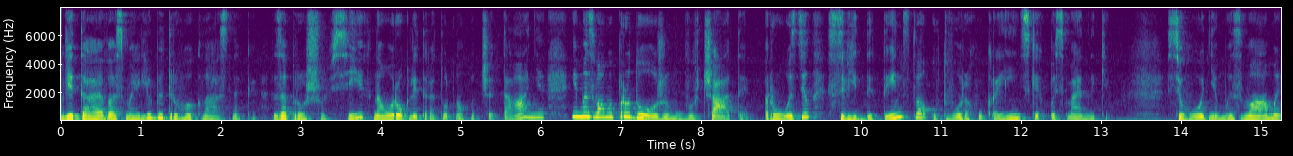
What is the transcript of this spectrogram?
Вітаю вас, мої любі другокласники! Запрошую всіх на урок літературного читання, і ми з вами продовжимо вивчати розділ Світ дитинства у творах українських письменників. Сьогодні ми з вами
